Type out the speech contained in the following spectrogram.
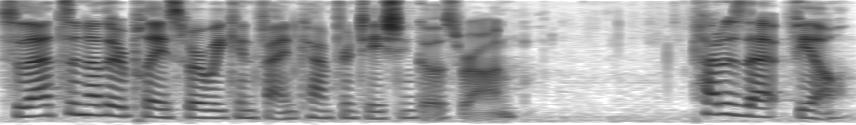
So that's another place where we can find confrontation goes wrong. How does that feel?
